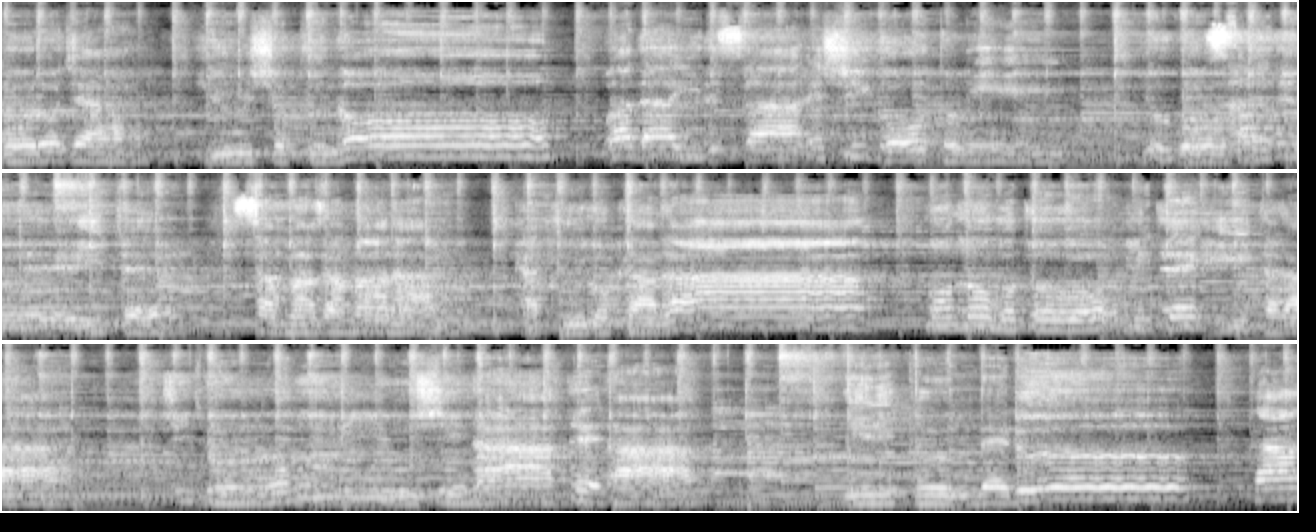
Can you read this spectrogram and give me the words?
頃じゃ夕食の話題でさえ仕事に汚されていて様々な角度から物事を見ていたら自分を見失ってた。入り組んでる。関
